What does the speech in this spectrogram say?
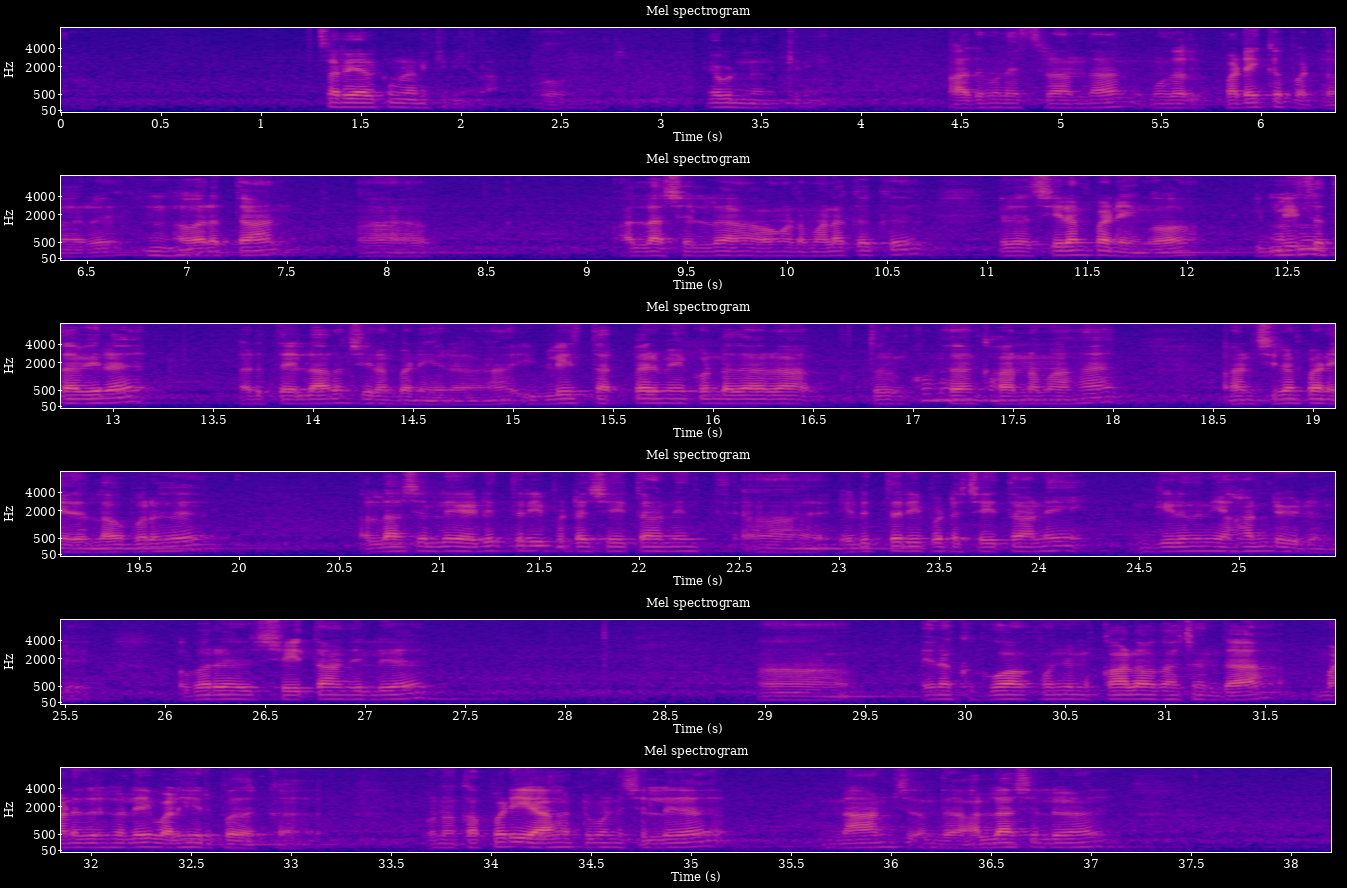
சரியா இருக்கும்னு நினைக்கிறீங்களா? ஓ. எப்படி நினைக்கிறீங்க? ஆதம் அலைஹிஸ்ஸலாம் தான் முதல் படைக்கப்பட்டவர். அவரைத்தான் ஆஹ், அல்லாஹ் செல்ல அவங்களோட மலக்குக்கு இதை சிரம் பண்ணிங்கோ. இப்லீஸை தவிர அடுத்த எல்லாரும் சிரம் பண்ணிடுறாங்க. இப்லீஸ் தற்பெருமை கொண்டதான் கொண்டதன் காரணமாக அவன் சிரம் எல்லா பிறகு அல்லாஹ் செல்ல எடுத்தறிப்பட்ட சைத்தானின் எடுத்தறிப்பட்ட சைத்தானே இங்கிருந்து நீ அகன்று விடுண்டு. அப்புறம் சைத்தான் எனக்கு கொஞ்சம் கால அவகாசம் தான் மனிதர்களை வழிகிருப்பதற்காக உனக்கு அப்படி ஆகட்டும்னு செல்ல நான் அந்த அல்லாஹ் செல்ல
